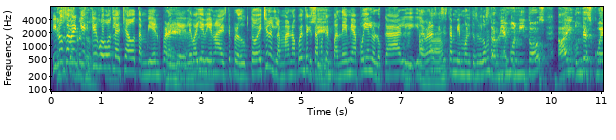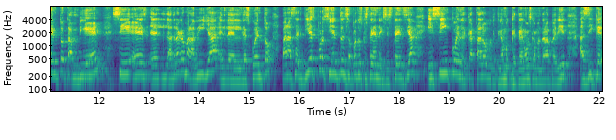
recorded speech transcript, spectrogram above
Y no Esos saben qué, qué huevos le ha echado también para Sí. que le vaya bien a este producto. Échenles la mano. Acuérdense que estamos Sí. en pandemia. Apoyen lo local. Y, y la Ajá. verdad es que sí están bien bonitos. Vamos Están bien aquí. bonitos. Hay un descuento también. Si es el- la Draga Maravilla, el del descuento, van a ser 10% en zapatos que estén en existencia y 5 en el catálogo que tengamos, que tengamos que mandar a pedir. Así que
